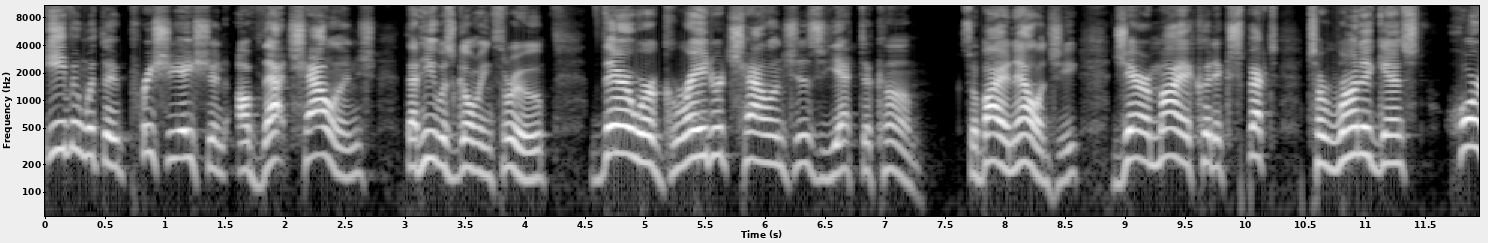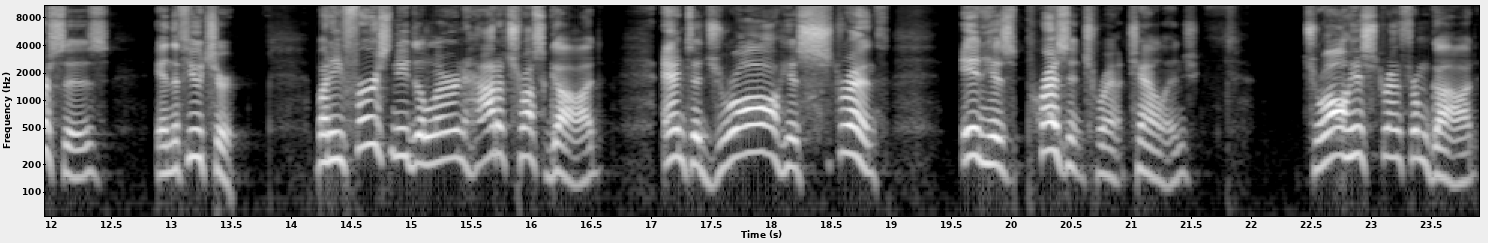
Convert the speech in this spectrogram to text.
even with the appreciation of that challenge that he was going through, there were greater challenges yet to come. So, by analogy, Jeremiah could expect to run against horses in the future. But he first needed to learn how to trust God and to draw his strength in his present tra- challenge, draw his strength from God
